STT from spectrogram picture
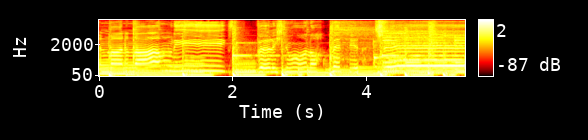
in meinen Namen liegst, will ich nur noch mit dir chillen.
